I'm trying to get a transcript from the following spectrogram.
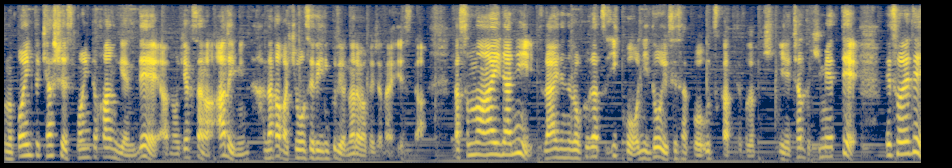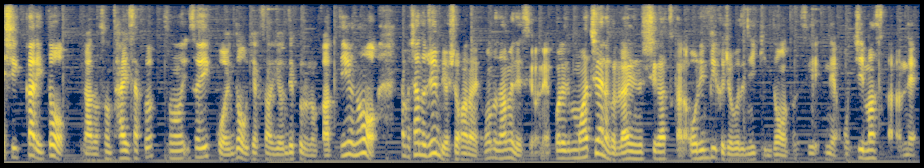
そのポイント、キャッシュレスポイント還元で、あのお客さんがある意味、半ば強制的に来るようになるわけじゃないですか。かその間に、来年の6月以降にどういう施策を打つかってことをちゃんと決めて、で、それでしっかりと、あの、その対策、その、それ以降にどうお客さんを呼んでくるのかっていうのを、やっぱちゃんと準備をしておかないと本当ダメですよね。これ間違いなく来年の7月からオリンピック直前に一気にドーンとね、落ちますからね。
